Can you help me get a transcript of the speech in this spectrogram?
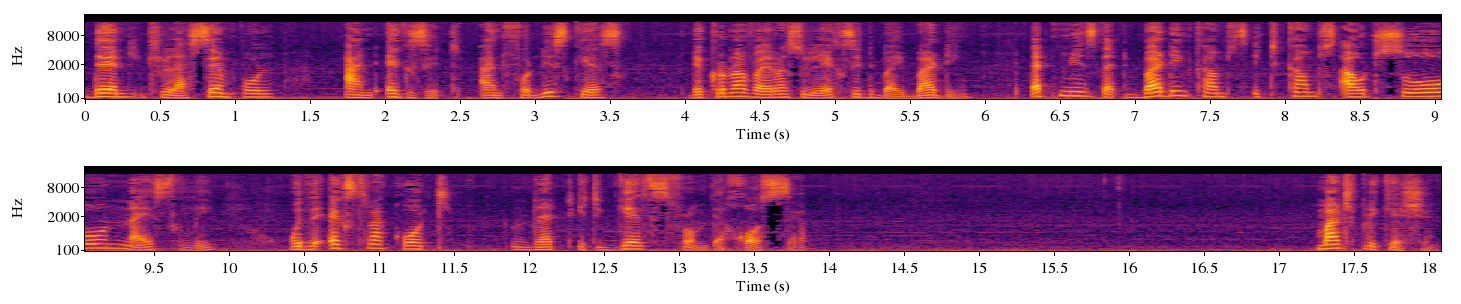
then it will assemble and exit. And for this case, the coronavirus will exit by budding. That means that budding comes, it comes out so nicely with the extra coat that it gets from the host cell. Multiplication.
